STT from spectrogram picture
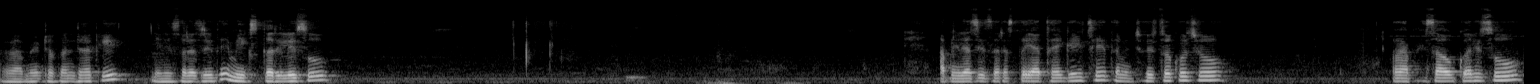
હવે આપણે ઢક્કન ઢાંકી એને સરસ રીતે મિક્સ કરી લઈશું. આપણી લસ્સી સરસ તૈયાર થઈ ગઈ છે, તમે જોઈ શકો છો. હવે આપણે સર્વ કરીશું.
